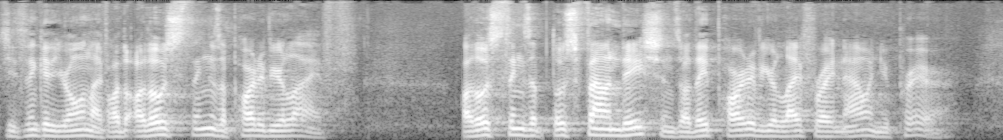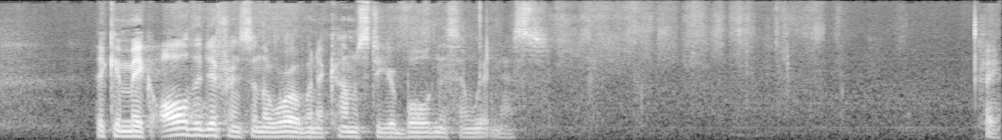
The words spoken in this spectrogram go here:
As you think of your own life, are, are those things a part of your life? Are those things, those foundations, are they part of your life right now in your prayer? They can make all the difference in the world when it comes to your boldness and witness. Okay,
